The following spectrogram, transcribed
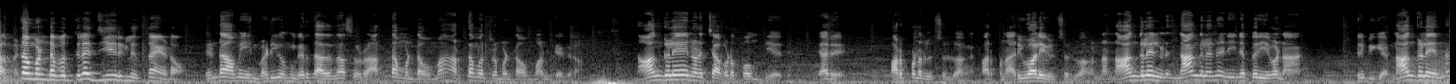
அர்த்த மண்டபத்துல ஜியர்களுக்கு தான் இடம். ரெண்டாமையின் வடிவம்ங்கிறது அதை தான் சொல்கிறோம் அர்த்த மண்டபமா அர்த்தமற்ற மண்டபமான்னு கேட்குறோம் நாங்களே நினச்சா கூட போக முடியாது. யாரு? பார்ப்பனர்கள் சொல்லுவாங்க. பார்ப்பன அறிவாளிகள் சொல்லுவாங்கன்னா நாங்களே நாங்களே என்ன நீ என்ன பெரியவனா திருப்பி கேட்க நாங்களே என்ன?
